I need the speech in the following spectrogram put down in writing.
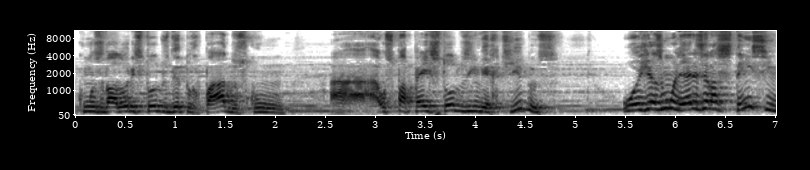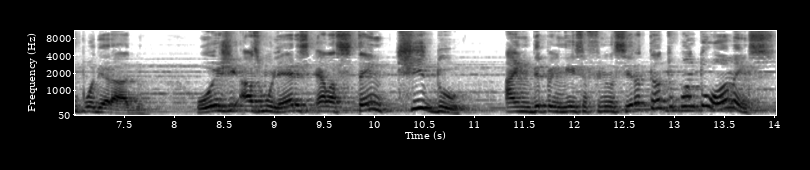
com os valores todos deturpados, com a, os papéis todos invertidos, Hoje as mulheres elas têm se empoderado. Hoje as mulheres elas têm tido a independência financeira tanto quanto homens.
